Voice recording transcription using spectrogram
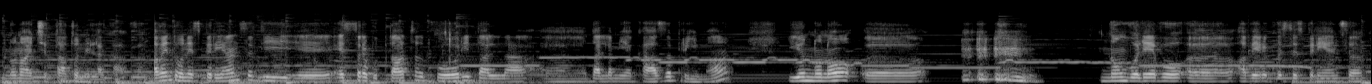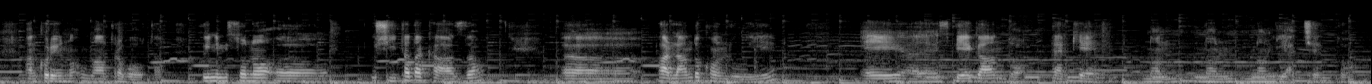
non, ho accettato nella casa. Avendo un'esperienza di eh, essere buttata fuori dalla, uh, dalla, mia casa prima, io non ho... non volevo avere questa esperienza ancora un, un'altra volta. Quindi mi sono uscita da casa uh, parlando con lui e uh, spiegando perché non, non, non, li accetto.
